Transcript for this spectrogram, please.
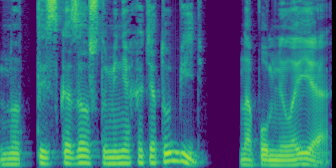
Но ты сказал, что меня хотят убить, напомнила я.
